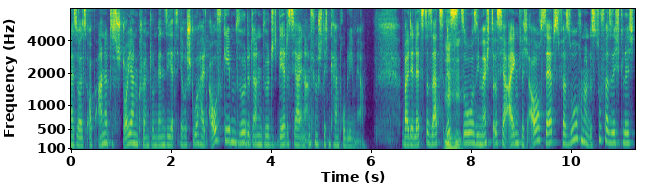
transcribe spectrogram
Also als ob Anne das steuern könnte. Und wenn sie jetzt ihre Sturheit aufgeben würde, dann würde, wäre das ja in Anführungsstrichen kein Problem mehr. Weil der letzte Satz mhm. ist so, sie möchte es ja eigentlich auch selbst versuchen und ist zuversichtlich.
